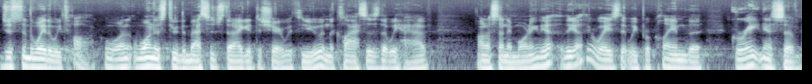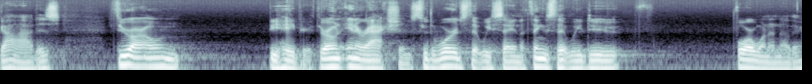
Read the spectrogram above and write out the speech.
just in the way that we talk. One, one is through the message that I get to share with you and the classes that we have on a Sunday morning. The, the other ways that we proclaim the greatness of God is through our own behavior, through our own interactions, through the words that we say and the things that we do for one another.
